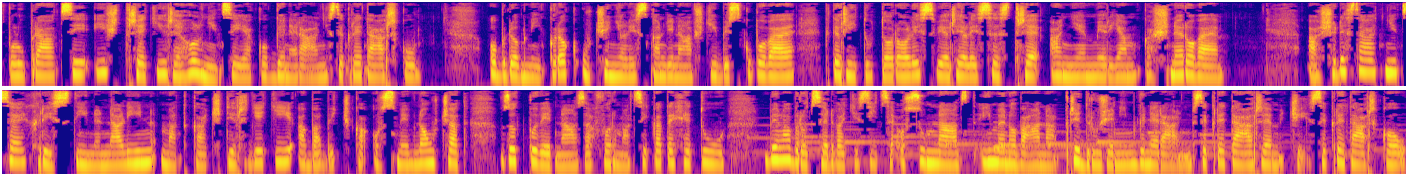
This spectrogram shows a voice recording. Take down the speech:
spolupráci již třetí řeholnici jako generální sekretářku. Obdobný krok učinili skandinávští biskupové, kteří tuto roli svěřili sestře Aně Miriam Kašnerové a šedesátnice Christine Nalín, matka čtyř dětí a babička osmi vnoučat, zodpovědná za formaci katechetů, byla v roce 2018 jmenována přidruženým generálním sekretářem či sekretářkou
